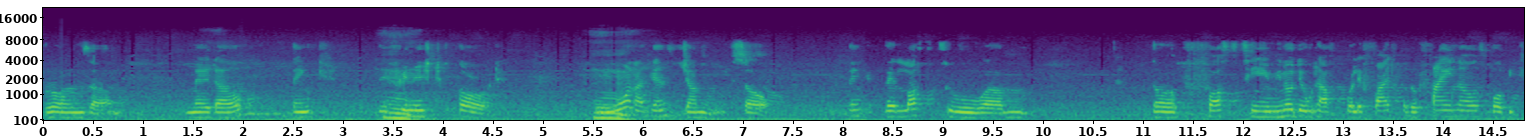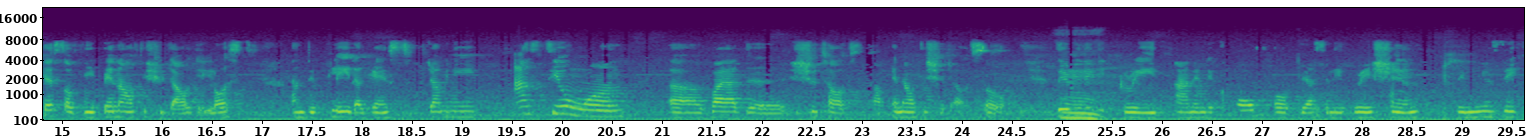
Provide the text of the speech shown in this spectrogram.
bronze um, medal. I think they finished third. They won against Germany, so I think they lost to um, the first team. You know, they would have qualified for the finals, but because of the penalty shootout, they lost and they played against Germany and still won uh, via the shootout, uh, penalty shootout. So they really did great. And in the course of their celebration, the music,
